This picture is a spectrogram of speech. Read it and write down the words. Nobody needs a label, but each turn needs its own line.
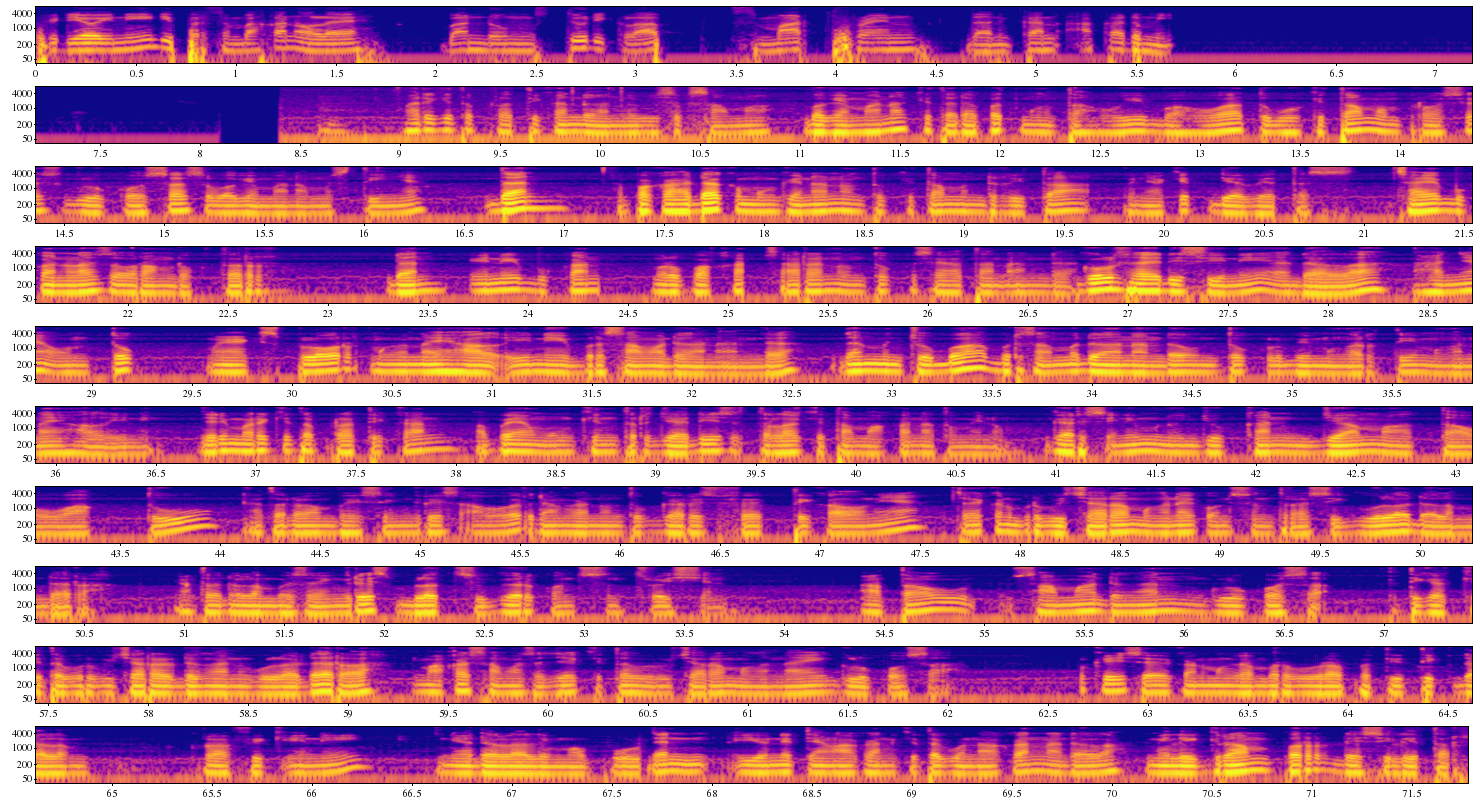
Video ini dipersembahkan oleh Bandung Studi Club, Smart Friend, dan Khan Academy.
Mari kita perhatikan dengan lebih seksama bagaimana kita dapat mengetahui bahwa tubuh kita memproses glukosa sebagaimana mestinya dan apakah ada kemungkinan untuk kita menderita penyakit diabetes. Saya bukanlah seorang dokter dan ini bukan merupakan saran untuk kesehatan Anda. Goal saya di sini adalah hanya untuk mengeksplor mengenai hal ini bersama dengan Anda dan mencoba bersama dengan Anda untuk lebih mengerti mengenai hal ini. Jadi mari kita perhatikan apa yang mungkin terjadi setelah kita makan atau minum. Garis ini menunjukkan jam atau waktu atau dalam bahasa Inggris hour, sedangkan untuk garis vertikalnya saya akan berbicara mengenai konsentrasi gula dalam darah atau dalam bahasa Inggris blood sugar concentration atau sama dengan glukosa. Ketika kita berbicara dengan gula darah, maka sama saja kita berbicara mengenai glukosa. Oke, saya akan menggambar beberapa titik dalam grafik ini. Ini adalah 50 dan unit yang akan kita gunakan adalah miligram per desiliter.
